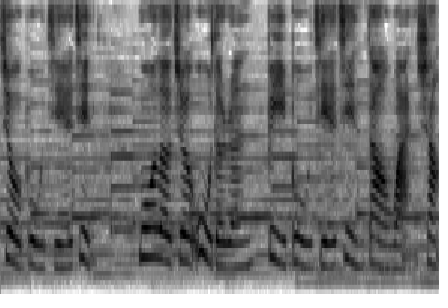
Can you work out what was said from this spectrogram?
就不洁净。摸了这物的人，必不洁净到晚上。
